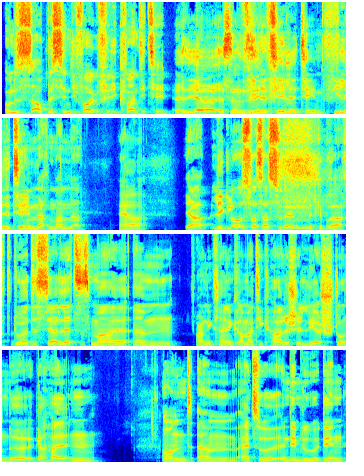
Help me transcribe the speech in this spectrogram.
und es ist auch ein bisschen die Folge für die Quantität. Also, ja, es sind viele, viele Themen. Viele, viele Themen Themen. nacheinander. Ja. Ja, leg los, was hast du denn mitgebracht? Du hattest ja letztes Mal ähm, eine kleine grammatikalische Lehrstunde gehalten. Und ähm, also indem du den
